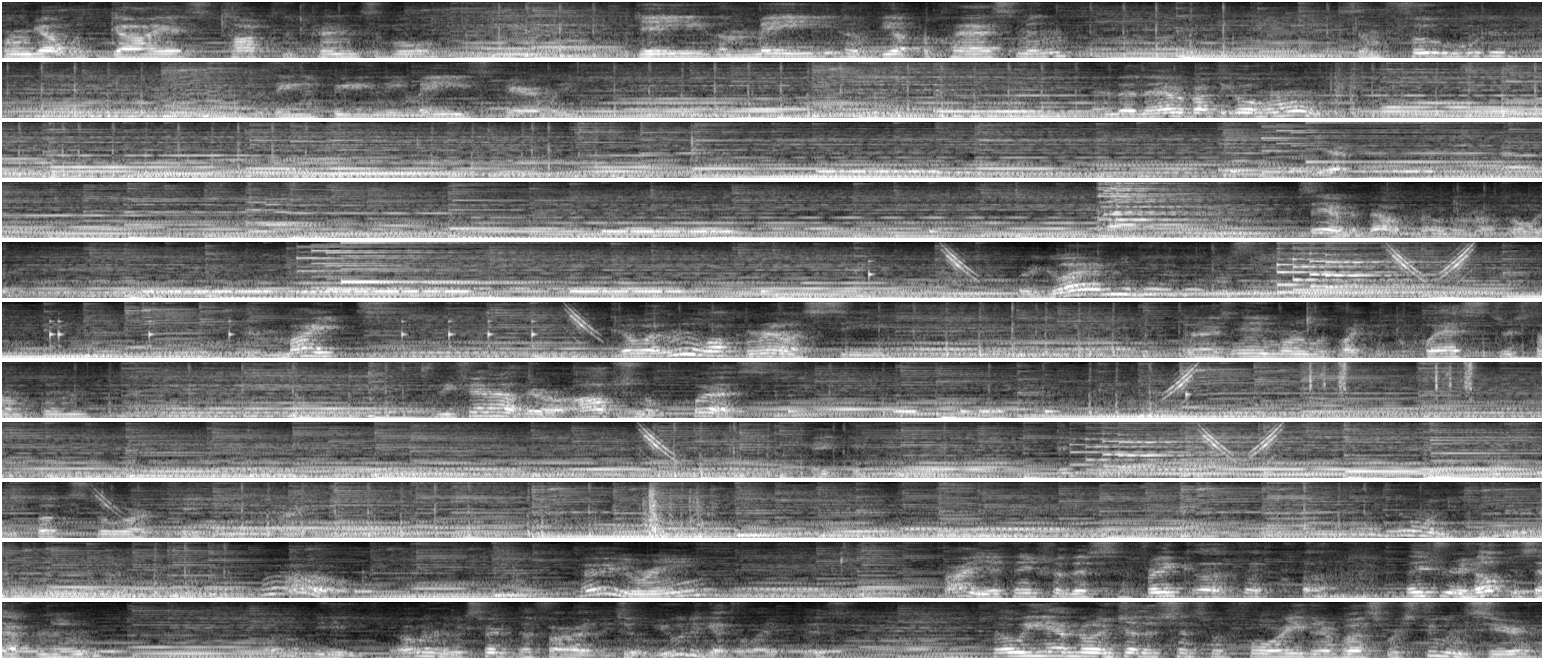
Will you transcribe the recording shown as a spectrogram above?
hung out with Gaius, talked to the principal, gave the maid of the upperclassmen some food. Because they ain't feeding the maids, apparently. And uh, now we're about to go home. There might. You know what? Let me walk around and see if there's anyone with like a quest or something. We found out there are optional quests. Thanks for this. Frank, uh, uh, thanks for your help this afternoon. I wouldn't, have expected to find the two of you together like this. Well, we have known each other since before either of us were students here.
